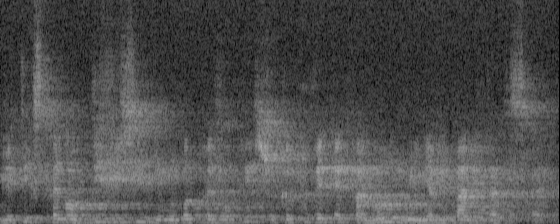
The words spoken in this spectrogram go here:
il est extrêmement difficile de nous représenter ce que pouvait être un monde où il n'y avait pas l'État d'Israël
